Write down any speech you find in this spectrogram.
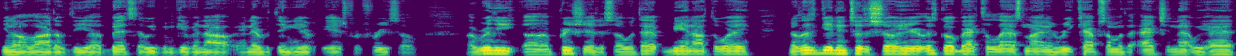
you know, a lot of the uh, bets that we've been giving out. And everything here is for free. So I really uh, appreciate it. So with that being out the way, now let's get into the show here. Let's go back to last night and recap some of the action that we had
